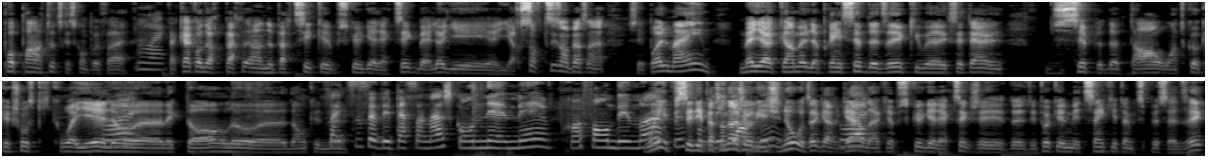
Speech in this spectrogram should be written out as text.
pas pantoute ce qu'on peut faire. Ouais. Fait que quand on a reparti, on a parti Crépuscule Galactique, ben là, il, est, il a ressorti son personnage. C'est pas le même, mais il y a quand même le principe de dire que c'était un disciple de Thor, ou en tout cas quelque chose qu'il croyait, là, euh, avec Thor, là, euh, donc une... Fait que tu sais, c'est des personnages qu'on aimait profondément. Oui, puis c'est des personnages originaux. Tu sais, regarde, Ouais. dans Crépuscule Galactique, j'ai, j'ai toi qui es le médecin qui est un petit peu sadique.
